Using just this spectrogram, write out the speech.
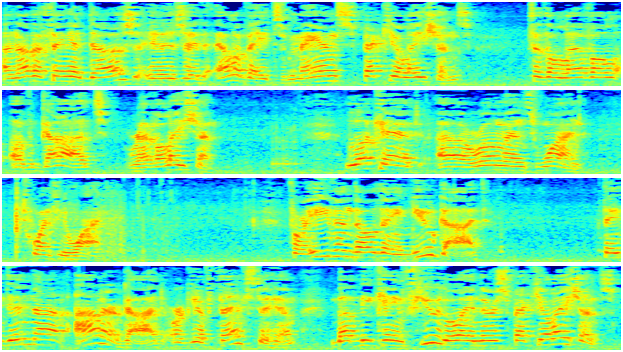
Another thing it does is it elevates man's speculations to the level of God's revelation. Look at uh, Romans 1 21. For even though they knew God, they did not honor God or give thanks to Him, but became futile in their speculations.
